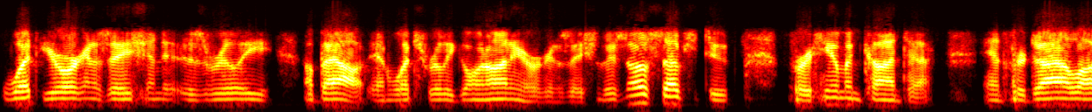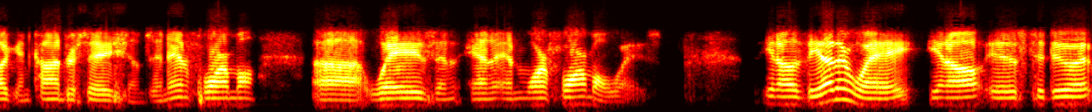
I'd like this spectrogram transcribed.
what your organization is really about and what's really going on in your organization. There's no substitute for human contact and for dialogue and conversations in informal uh, ways and, and, and more formal ways. You know, the other way, you know, is to do it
